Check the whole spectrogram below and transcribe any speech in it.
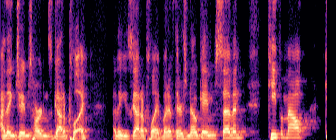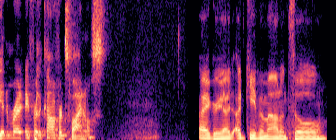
I think James Harden's got to play. I think he's got to play. But if there's no game seven, keep him out. Get him ready for the conference finals. I agree. I'd, I'd keep him out until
